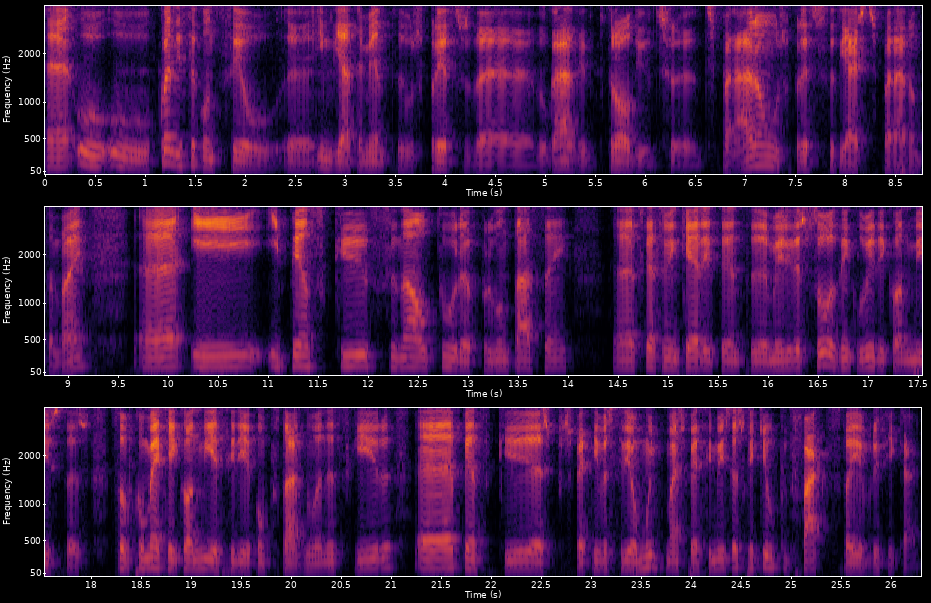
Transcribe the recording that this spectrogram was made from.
Uh, o, o, quando isso aconteceu, uh, imediatamente os preços da, do gás e do petróleo dispararam, os preços cereais dispararam também. Uh, e, e, penso que se na altura perguntassem, fizessem um inquérito entre a maioria das pessoas, incluindo economistas, sobre como é que a economia se iria comportar no ano a seguir, penso que as perspectivas seriam muito mais pessimistas que aquilo que de facto se veio a verificar.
